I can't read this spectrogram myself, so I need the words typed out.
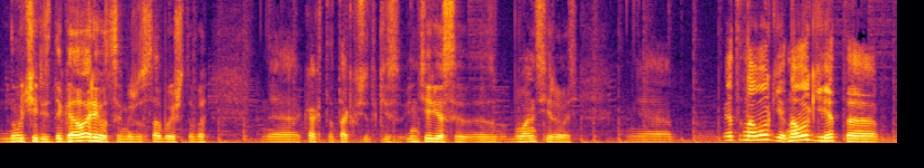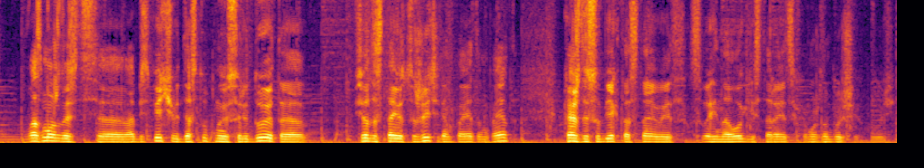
научились договариваться между собой, чтобы э, как-то так все-таки интересы э, балансировать. Это налоги. Налоги это возможность обеспечивать доступную среду, это все достается жителям, поэтому понятно, каждый субъект отстаивает свои налоги и старается как можно больше их получить.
